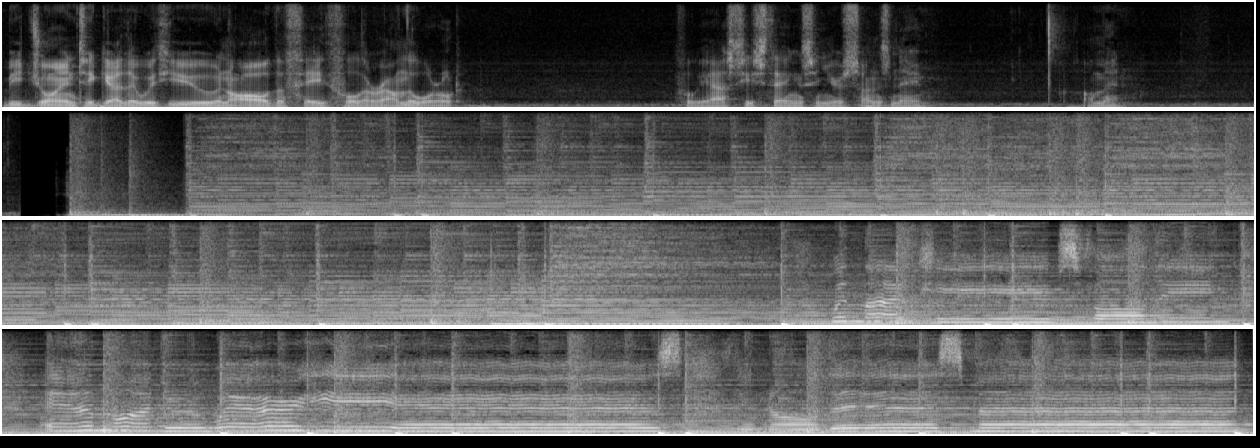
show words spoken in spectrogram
be joined together with you and all the faithful around the world. For we ask these things in your Son's name. Amen. When life keeps falling and wonder where he is in all this mess.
